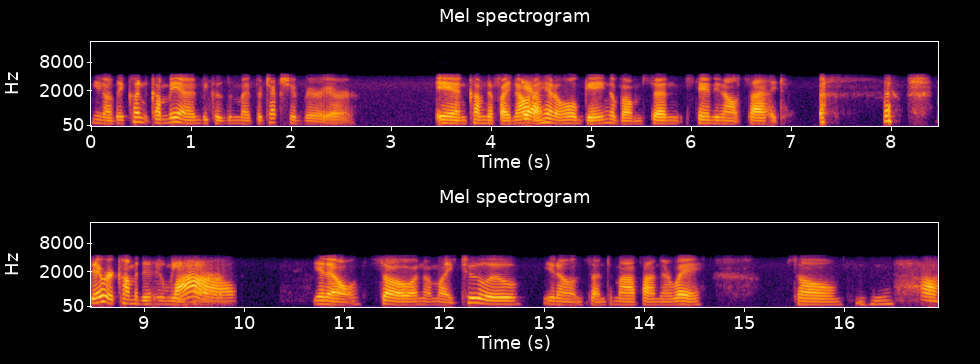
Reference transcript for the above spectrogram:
You know, they couldn't come in because of my protection barrier. And come to find out yeah. I had a whole gang of them stand, standing outside. they were coming to do me wow. harm. You know, so and I'm like, Toodaloo, you know, and sent them off on their way. So, mhm. Huh.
